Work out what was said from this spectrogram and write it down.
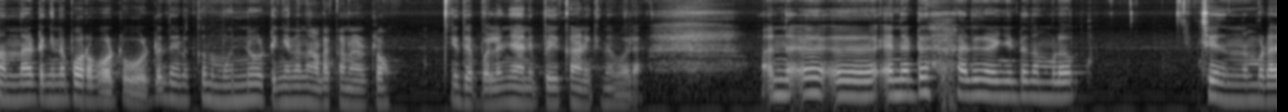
നന്നായിട്ട് ഇങ്ങനെ പുറകോട്ട് പോയിട്ട് നിനക്ക് മുന്നോട്ട് ഇങ്ങനെ നടക്കണം കേട്ടോ. ഇതേപോലെ ഞാനിപ്പോൾ ഈ കാണിക്കുന്ന പോലെ. എന്നിട്ട് അത് കഴിഞ്ഞിട്ട് നമ്മൾ ചെയ്ത് നമ്മുടെ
